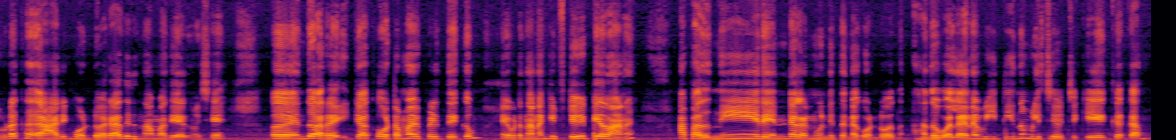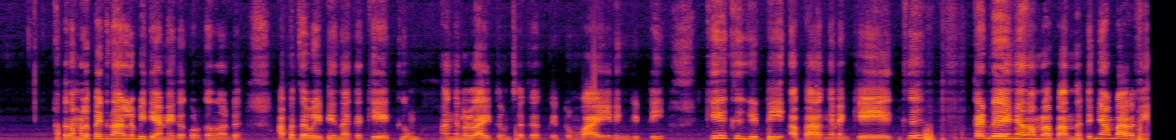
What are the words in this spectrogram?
ഇവിടെ ആരും കൊണ്ടുവരാതിരുന്നാൽ മതിയായിരുന്നു. പക്ഷേ എന്താ പറയുക ഇക്കാക്ക് ഓട്ടം വരുമ്പോഴത്തേക്കും എവിടെ നിന്നാണ് ഗിഫ്റ്റ് കിട്ടിയതാണ്. അപ്പം അത് നേരെ എന്റെ കൺമുന്നിൽ തന്നെ കൊണ്ടുവന്ന്. അതുപോലെ തന്നെ വീട്ടിൽ നിന്നും വിളിച്ച് വെച്ച് കേക്കൊക്കെ അപ്പം നമ്മൾ പെരുന്നാളിന് ബിരിയാണിയൊക്കെ കൊടുക്കുന്നതുകൊണ്ട് അപ്പുറത്തെ വീട്ടിൽ നിന്നൊക്കെ കേക്കും അങ്ങനെയുള്ള ഐറ്റംസൊക്കെ കിട്ടും. വൈനും കിട്ടി കേക്കും കിട്ടി. അപ്പം അങ്ങനെ കേക്ക് കണ്ടു കഴിഞ്ഞാൽ നമ്മളപ്പം എന്നിട്ട് ഞാൻ പറഞ്ഞു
